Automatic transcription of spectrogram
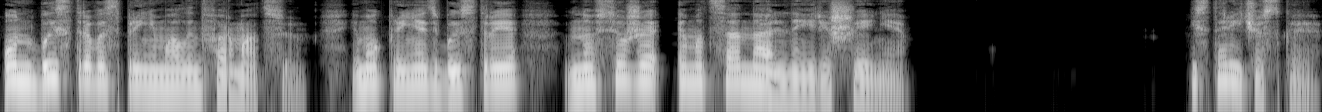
Он быстро воспринимал информацию и мог принять быстрые, но все же эмоциональные решения. Историческое,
